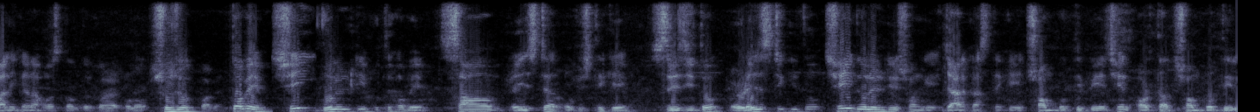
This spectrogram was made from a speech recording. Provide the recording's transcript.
মালিকানা হস্তান্তর করার কোনো সুযোগ পাবেন। তবে সেই দলিলটি হতে হবে সাব রেজিস্টার অফিস থেকে সৃজিত, রেজিস্ট্রিকৃত। সেই দলিলটির সঙ্গে যার কাছ থেকে সম্পত্তি পেয়েছেন, অর্থাৎ সম্পত্তির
